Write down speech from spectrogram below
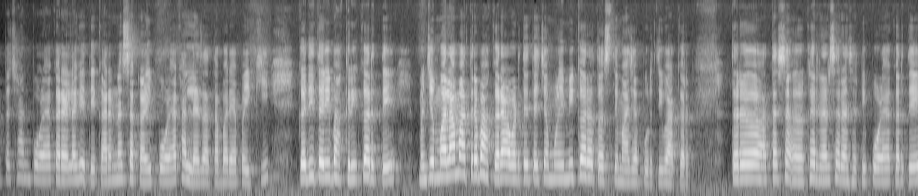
आता छान पोळ्या करायला घेते कारण ना सकाळी पोळ्या खाल्ल्या जातात बऱ्यापैकी. कधीतरी भाकरी करते. म्हणजे मला मात्र भाकर आवडते त्याच्यामुळे मी करत असते माझ्यापुरती भाकर. तर आता स खरणार सरांसाठी पोळ्या करते.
